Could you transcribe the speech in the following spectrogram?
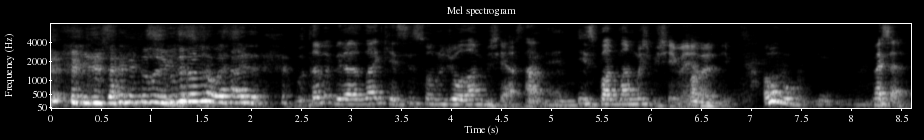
bilimsel metodu uyguluyoruz ama yani Bu tabii biraz daha kesin sonucu olan bir şey aslında. Yani ispatlanmış bir şey ben öyle diyeyim. ama bu Mesela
